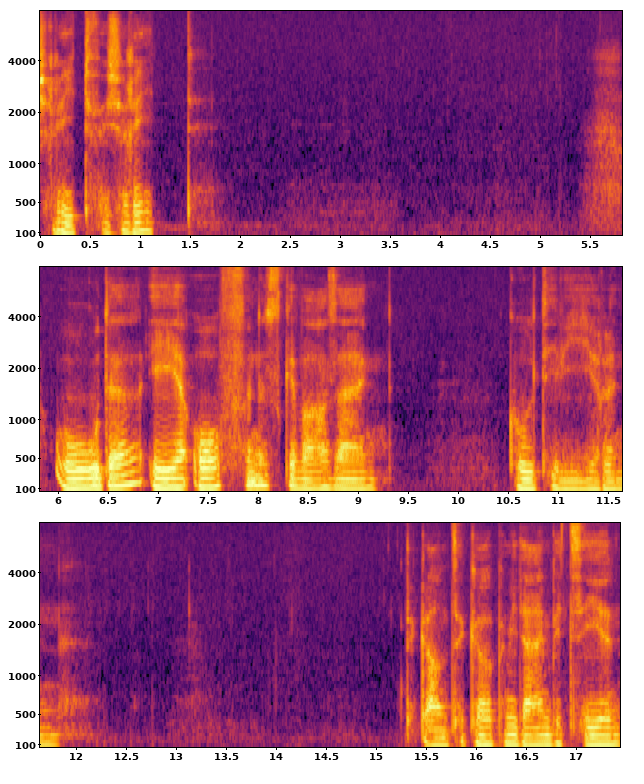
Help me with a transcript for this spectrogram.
Schritt für Schritt. Oder eher offenes Gewahrsein kultivieren. Der ganze Körper mit einbeziehen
